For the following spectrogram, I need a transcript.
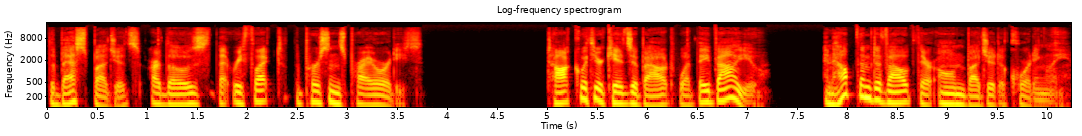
The best budgets are those that reflect the person's priorities. Talk with your kids about what they value and help them develop their own budget accordingly.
